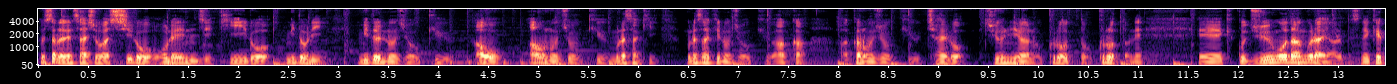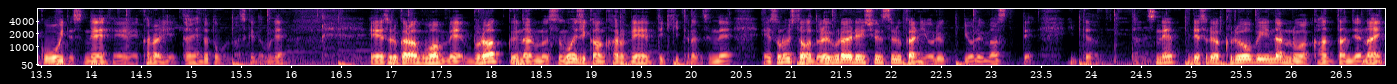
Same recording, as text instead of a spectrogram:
そしたらね、最初は白、オレンジ、黄色、緑、緑の上級、青、青の上級、紫、紫の上級、赤、赤の上級、茶色、ジュニアの黒と黒とね、えー結構15段ぐらいあるんですね。結構多いですね。えーかなり大変だと思いますけどもね。えーそれから5番目、ブラックになるのすごい時間かかるねって聞いたらですね、えーその人がどれぐらい練習するかによるよりますって言ってたんですね。で、それは黒帯になるのは簡単じゃない、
